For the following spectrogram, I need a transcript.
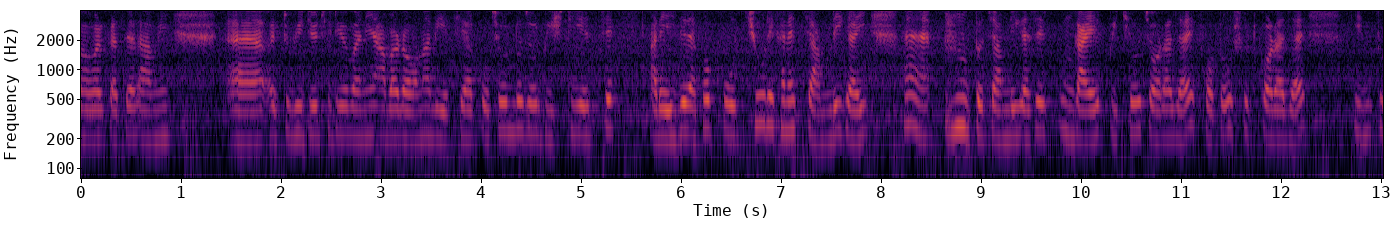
বাবার কাছে, আর আমি একটু ভিডিও টিডিও বানিয়ে আবার রওনা দিয়েছি। আর প্রচণ্ড জোর বৃষ্টি এসছে। আর এই যে দেখো, প্রচুর এখানে চামড়ি গাই হ্যাঁ? তো চামড়ি গাছের গায়ের পিঠেও চড়া যায় ফটোও শ্যুট করা যায়। কিন্তু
